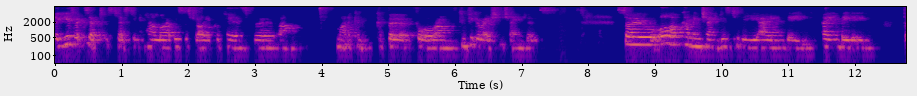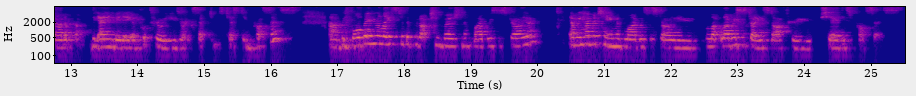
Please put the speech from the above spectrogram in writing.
the user acceptance testing and how Libraries Australia prepares for um, minor for, for um, configuration changes. So all upcoming changes to the ANB, ANBD data, the ANBD are put through a user acceptance testing process um, before being released to the production version of Libraries Australia. And we have a team of Libraries Australia, Libraries Australia staff who share this process.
